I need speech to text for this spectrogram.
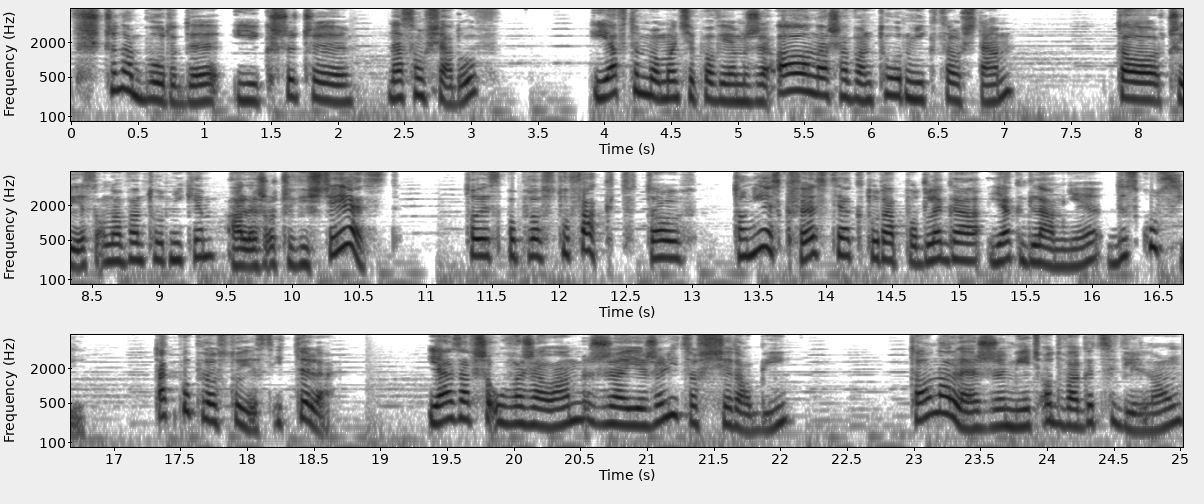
wszczyna burdy i krzyczy na sąsiadów, i ja w tym momencie powiem, że o, nasz awanturnik, coś tam, to czy jest on awanturnikiem? Ależ oczywiście jest. To jest po prostu fakt. To, to nie jest kwestia, która podlega, jak dla mnie, dyskusji. Tak po prostu jest i tyle. Ja zawsze uważałam, że jeżeli coś się robi, to należy mieć odwagę cywilną,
